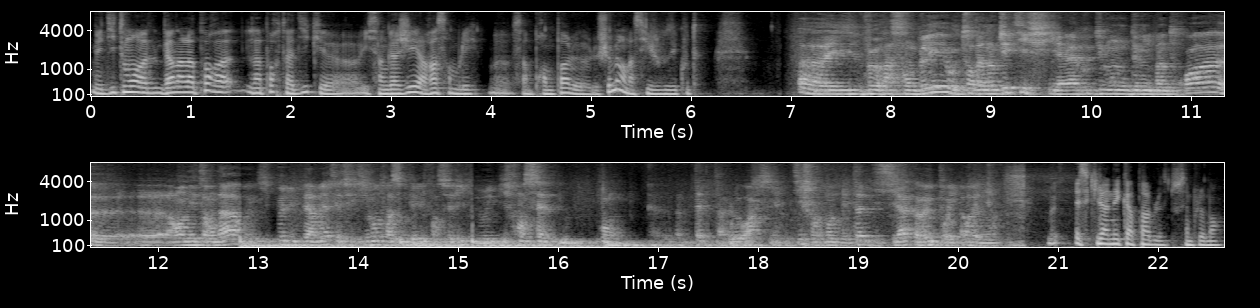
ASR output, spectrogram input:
Mais dites-moi, Bernard Laporte, Laporte a dit qu'il s'engageait à rassembler. Euh, ça ne prend pas le, chemin, là, si je vous écoute. Euh, il veut rassembler autour d'un objectif. Il a la Coupe du Monde 2023 euh, en étendard qui peut lui permettre effectivement de rassembler les forces vives du rugby français. Bon, il va peut-être falloir qu'il y ait un petit changement de méthode d'ici là quand même pour y parvenir. Est-ce qu'il en est capable, tout simplement?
